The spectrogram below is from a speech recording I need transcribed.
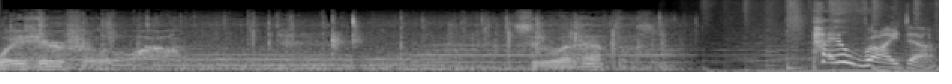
wait here for a little while? See what happens. Pale Rider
